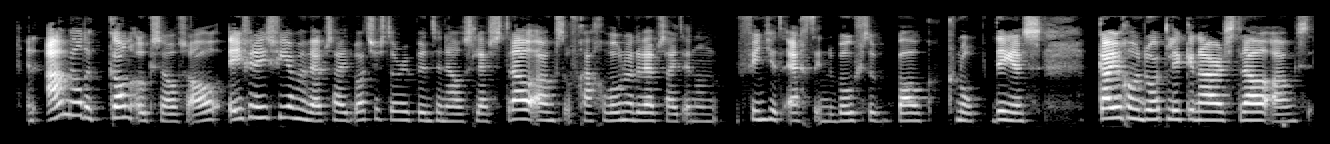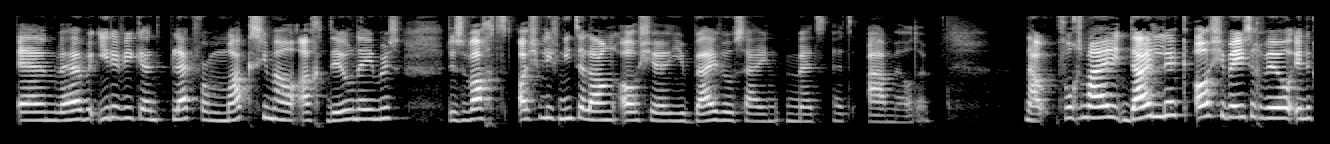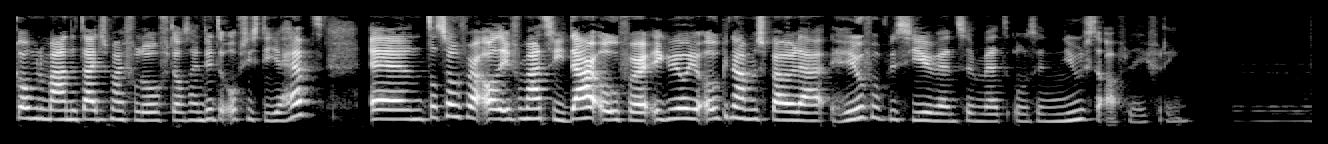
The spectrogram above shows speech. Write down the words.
En aanmelden kan ook zelfs al, eveneens via mijn website watchyourstory.nl slash straalangst. Of ga gewoon naar de website en dan vind je het echt in de bovenste balk, knop, dinges kan je gewoon doorklikken naar straalangst. En we hebben ieder weekend plek voor maximaal acht deelnemers. Dus wacht alsjeblieft niet te lang als je hierbij wil zijn met het aanmelden. Nou, volgens mij duidelijk. Als je bezig wil in de komende maanden tijdens mijn verlof, dan zijn dit de opties die je hebt. En tot zover alle informatie daarover. Ik wil je ook namens Paula heel veel plezier wensen met onze nieuwste aflevering.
